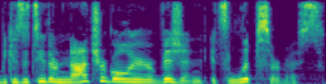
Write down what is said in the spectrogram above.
Because it's either not your goal or your vision, it's lip service.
